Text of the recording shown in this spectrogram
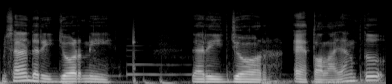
misalnya dari Jor nih. Dari Jor. Eh tol layang tuh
